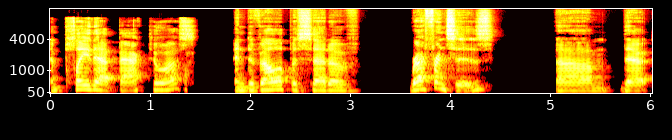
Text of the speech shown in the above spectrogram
and play that back to us and develop a set of references um, that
